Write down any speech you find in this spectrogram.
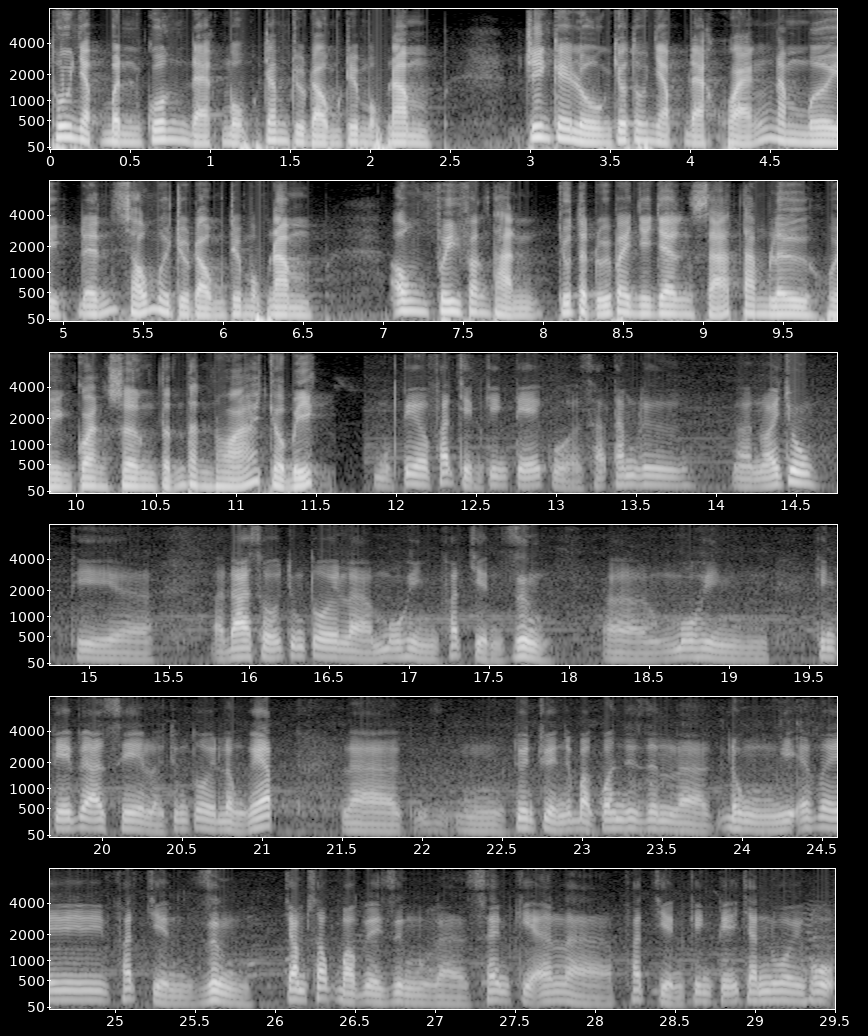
Thu nhập bình quân đạt 100 triệu đồng trên một năm. Riêng cây luồng cho thu nhập đạt khoảng 50 đến 60 triệu đồng trên một năm. Ông Phi Văn Thạnh, Chủ tịch Ủy ban nhân dân xã Tam Lư, huyện Quang Sơn, tỉnh Thanh Hóa cho biết. Mục tiêu phát triển kinh tế của xã Tam Lư à, nói chung thì à, đa số chúng tôi là mô hình phát triển rừng, à, mô hình kinh tế VAC là chúng tôi lồng ghép là ừ, tuyên truyền cho bà con nhân dân là đồng nghĩa với phát triển rừng, chăm sóc bảo vệ rừng là xen kẽ là phát triển kinh tế chăn nuôi hộ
